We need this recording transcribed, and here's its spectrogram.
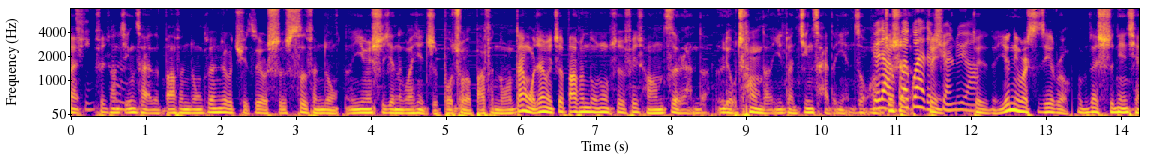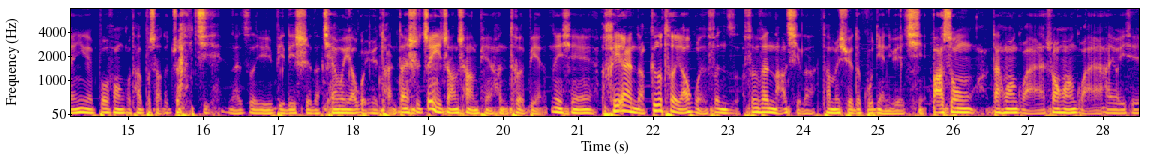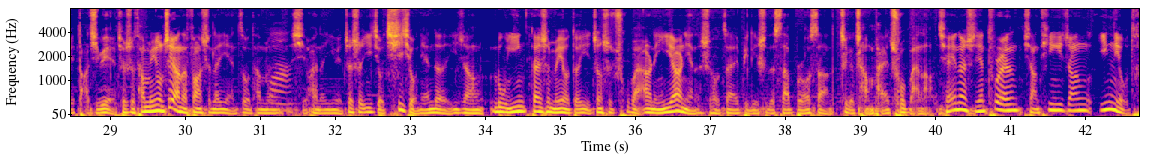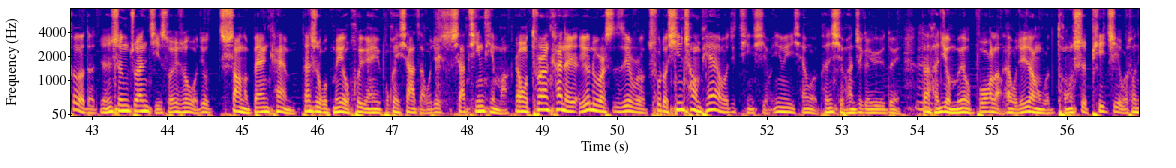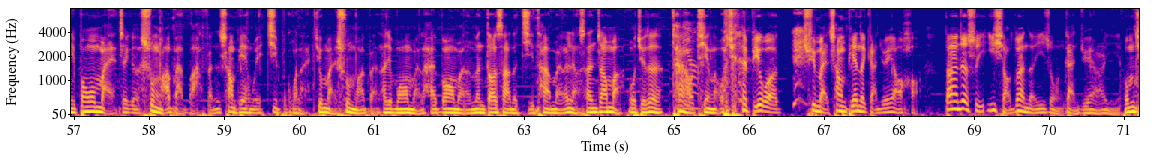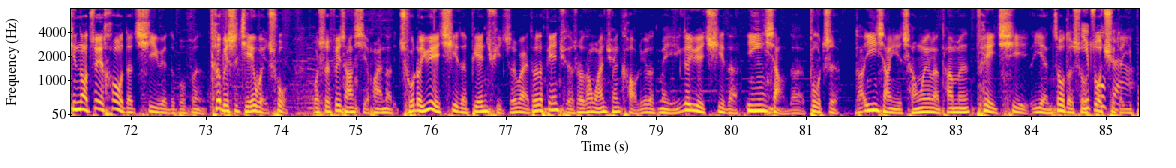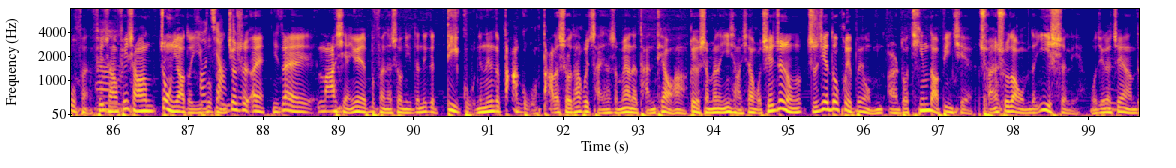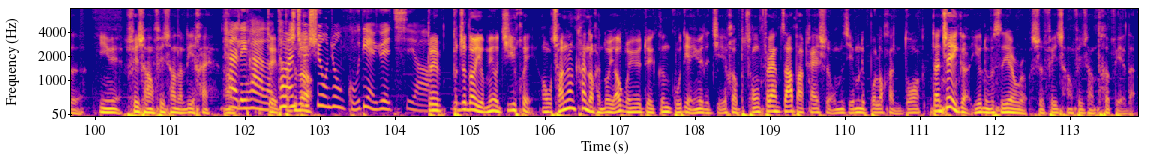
好听，非常嗯精彩的八分钟。虽然这个曲子有十四分钟，嗯因为时间的关系只播出了八分钟，但我认为这八分多钟是非常自然的、流畅的一段精彩的演奏啊，有点怪怪的对旋律啊。对对对，Universe Zero，我们在十年前应该播放过他不少的专辑，来自于比利时的前卫摇滚乐团。但是这一张唱片很特别，那些黑暗的哥特摇滚分子纷纷拿起了他们学的古典乐器，巴松、单簧管、双簧管，还有一些打击乐，就是他们用这样的方式来演奏他们喜欢的音乐。这是一九七九年的一张录音，但是没有得以正式出版。二零一二年的时候，在比利时的 Sabrosa 这个厂牌出版了。前一段时间突然想听一张因纽特的人声专辑，所以说我就上了 Bandcamp，但是我没有会员，也不会下载，我就瞎听听嘛。然后我突然看到 Universe Zero 出了新唱片，我就挺喜欢，因为以前我很喜欢这个乐队，嗯但很久没有播了，哎，我就让我的同事 PG 我说你帮我买这个数码版吧，反正唱片我也寄不过来，就买数码版，他就帮我买了，还帮我买了 Mendoza 的吉他，买了两三张吧，我觉得太好听了，我觉得比我去买唱片的感觉要好。当然，这是一小段的一种感觉而已。我们听到最后的器乐的部分，特别是结尾处，我是非常喜欢的。除了乐器的编曲之外，他在编曲的时候，他完全考虑了每一个乐器的音响的布置。它音响也成为了他们配器演奏的时候作曲的一部分，非常嗯非常重要的一部分。就是哎，你在拉弦乐部分的时候，你的那个地鼓，你的那个大鼓打的时候，它会产生什么样的弹跳啊？会有什么样的音响效果？其实这种直接都会被我们耳朵听到，并且传输到我们的意识里。我觉得这样的音乐非常非常的厉害，啊太厉害了，对他完全是用这种古典乐器啊。对，不知道有没有机会啊？我常常看到很多摇滚乐队跟古典乐的结合，从 Frank Zappa 开始，我们节目里播了很多，但这个 Universe Zero 是非常非常特别的。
